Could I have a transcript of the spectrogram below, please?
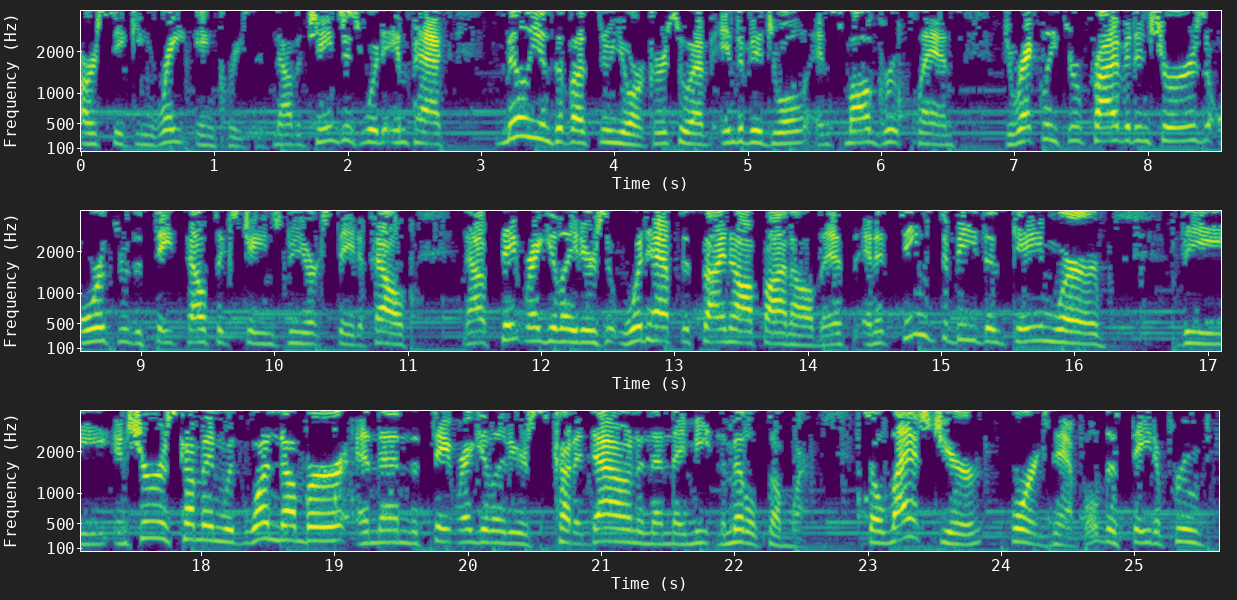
are seeking rate increases. Now, the changes would impact millions of us New Yorkers who have individual and small group plans directly through private insurers or through the state's health exchange, New York State of Health. Now, state regulators would have to sign off on all this, and it seems to be this game where the insurers come in with one number and then the state regulators cut it down and then they meet in the middle somewhere. So last year, for example, the state approved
